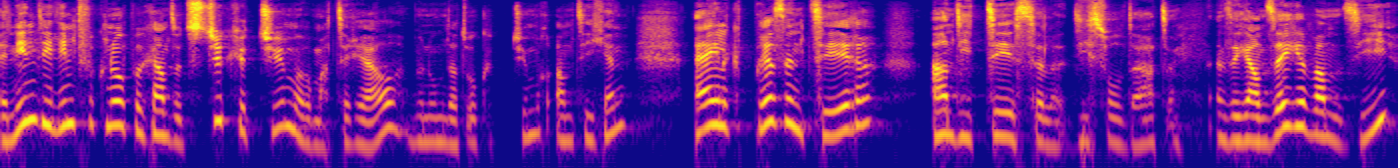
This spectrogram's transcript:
En in die lymfeknopen gaan ze het stukje tumormateriaal, we noemen dat ook het tumorantigen, eigenlijk presenteren aan die T-cellen, die soldaten. En ze gaan zeggen van, zie,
